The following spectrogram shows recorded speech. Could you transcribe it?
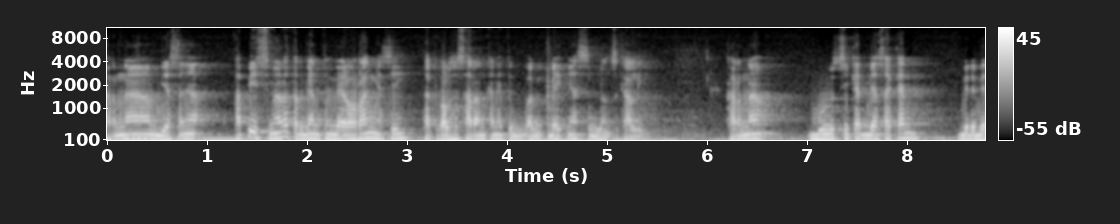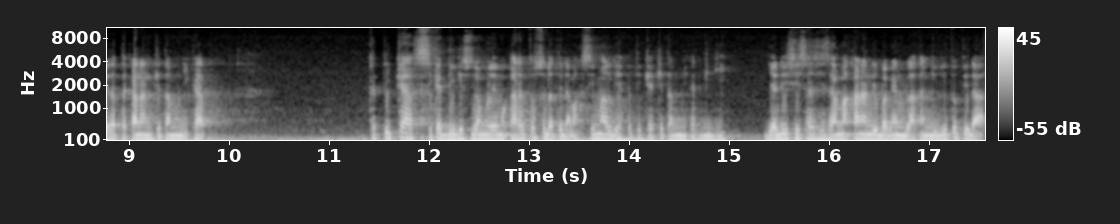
Karena biasanya, tapi sebenarnya tergantung dari orangnya sih. Tapi kalau saya sarankan itu baiknya sebulan sekali. Karena bulu sikat biasa kan beda-beda tekanan kita menyikat. Ketika sikat gigi sudah mulai mekar itu sudah tidak maksimal dia ketika kita menyikat gigi. Jadi sisa-sisa makanan di bagian belakang gigi itu tidak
